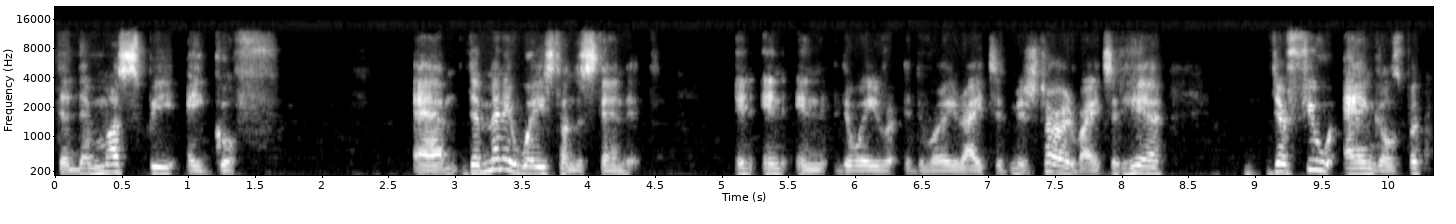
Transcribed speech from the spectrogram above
then there must be a goof. Um, there are many ways to understand it. In, in, in the way the way he writes it, Mishtar writes it here. There are few angles, but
